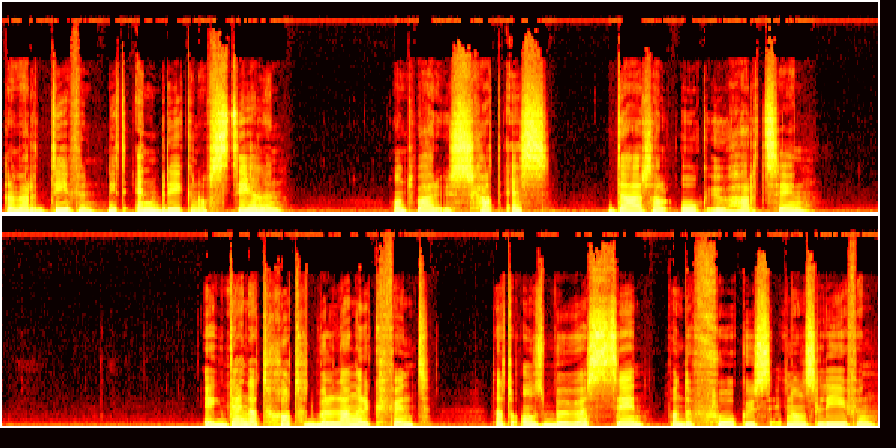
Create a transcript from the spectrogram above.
en waar dieven niet inbreken of stelen. Want waar uw schat is, daar zal ook uw hart zijn. Ik denk dat God het belangrijk vindt dat we ons bewust zijn van de focus in ons leven.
